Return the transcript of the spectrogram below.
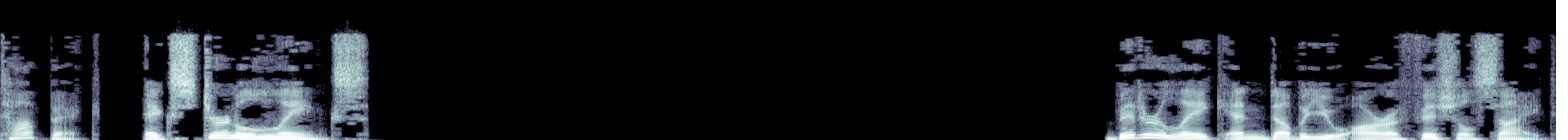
Topic. External links. Bitter Lake NWR official site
